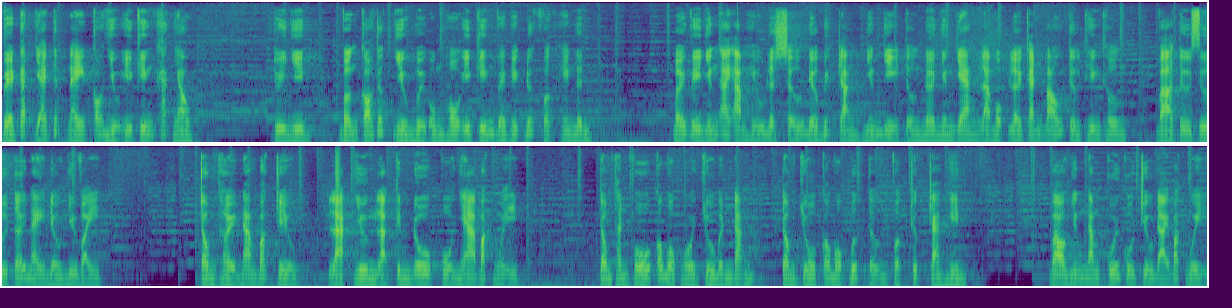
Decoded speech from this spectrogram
Về cách giải thích này có nhiều ý kiến khác nhau. Tuy nhiên, vẫn có rất nhiều người ủng hộ ý kiến về việc Đức Phật hiển linh. Bởi vì những ai am hiểu lịch sử đều biết rằng những dị tượng nơi nhân gian là một lời cảnh báo từ thiên thượng và từ xưa tới nay đều như vậy. Trong thời Nam Bắc Triều, Lạc Dương là kinh đô của nhà Bắc Ngụy. Trong thành phố có một ngôi chùa bình đẳng, trong chùa có một bức tượng Phật rất trang nghiêm. Vào những năm cuối của triều đại Bắc Ngụy,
